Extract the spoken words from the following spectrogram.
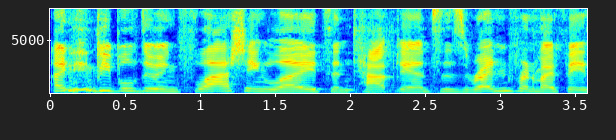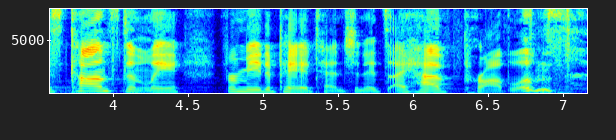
I need people doing flashing lights and tap dances right in front of my face constantly for me to pay attention. It's I have problems.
